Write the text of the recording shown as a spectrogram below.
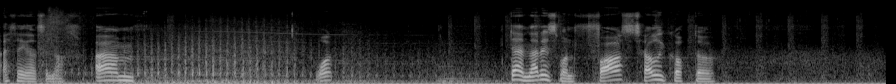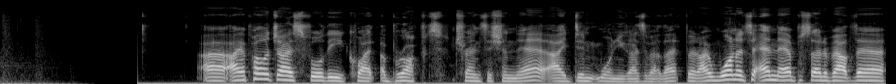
I think that's enough. Um, what? Damn, that is one fast helicopter. Uh, I apologize for the quite abrupt transition there. I didn't warn you guys about that, but I wanted to end the episode about there,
